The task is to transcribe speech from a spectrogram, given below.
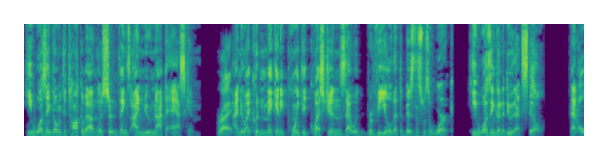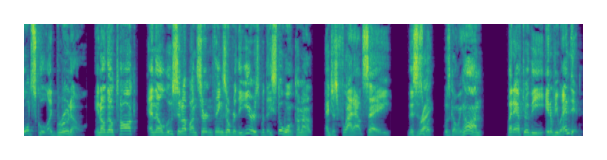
he wasn't going to talk about, and there's certain things I knew not to ask him. Right. I knew I couldn't make any pointed questions that would reveal that the business was a work. He wasn't going to do that still. That old school, like Bruno, you know, they'll talk and they'll loosen up on certain things over the years, but they still won't come out and just flat out say, this is right. what was going on. But after the interview ended,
